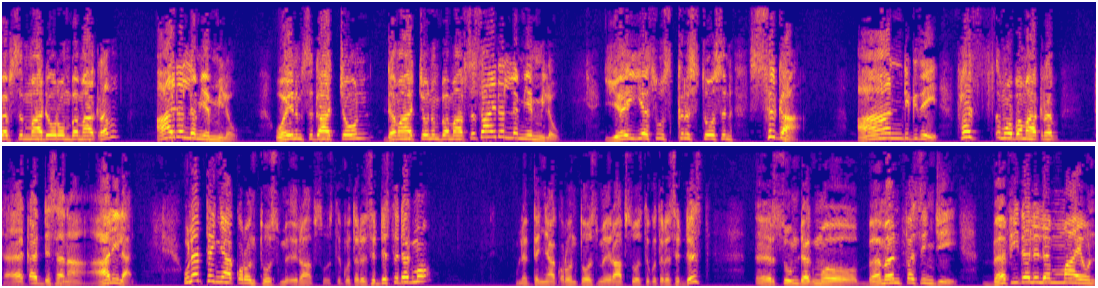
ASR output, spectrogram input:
ገብስማ ዶሮን በማቅረብ አይደለም የሚለው ወይንም ሥጋቸውን ደማቸውንም በማፍሰስ አይደለም የሚለው። የኢየሱስ ክርስቶስን ሥጋ አንድ ጊዜ ፈጽሞ በማቅረብ ተቀድሰናል ይላል። ሁለተኛ ቆሮንቶስ ምዕራፍ ሦስት ቁጥር ስድስት ደግሞ ሁለተኛ ቆሮንቶስ ምዕራፍ ሦስት ቁጥር ስድስት እርሱም ደግሞ በመንፈስ እንጂ በፊደል ለማየውን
